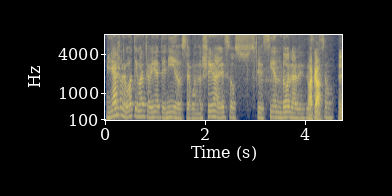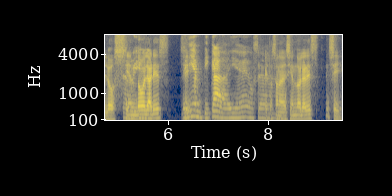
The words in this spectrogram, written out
Mirá el rebote igual que había tenido, o sea, cuando llega a esos que 100 dólares de Acá, eso, los 100 Terrible. dólares, sí, venía en picada ahí, ¿eh? O sea, esta zona de 100 dólares, sí,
